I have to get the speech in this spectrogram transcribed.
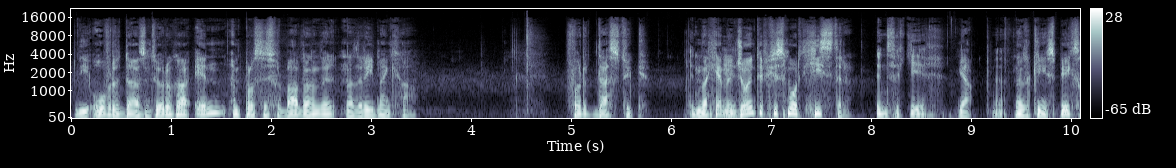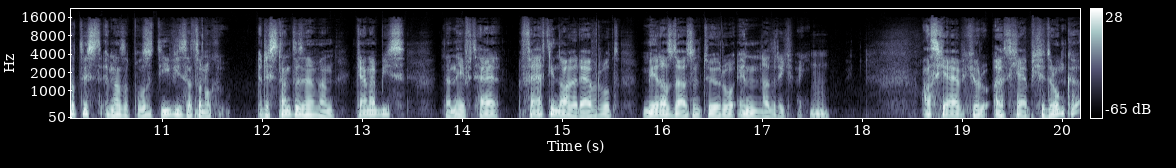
die over de 1000 euro gaat en een procesverbaal naar de, naar de rechtbank gaat. Voor dat stuk. Omdat jij een joint hebt gesmoord gisteren. In het verkeer. Dan doe je een speekseltest en als dat positief is, dat er nog restanten zijn van cannabis, dan heeft hij 15 dagen rijverbod, meer dan 1000 euro en naar de rechtbank. Hmm. Als jij hebt, als jij hebt gedronken,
